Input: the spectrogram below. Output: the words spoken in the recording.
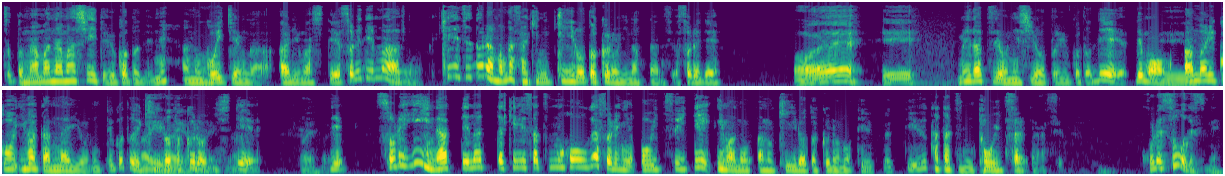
ちょっと生々しいということでね、あの、うん。ご意見がありまして、それでまあ、お刑事ドラマが先に黄色と黒になったんですよ、それで。ーええへえ目立つようにしようということで、でもあんまりこう違和感ないようにということで黄色と黒にして、はいはい。でそれいいなってなった警察の方がそれに追いついて、今のあの黄色と黒のテープっていう形に統一されたんですよ。これそうですね。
